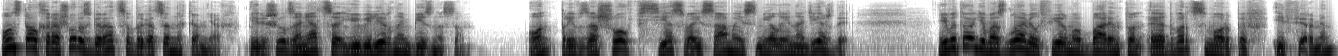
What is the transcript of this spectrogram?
он стал хорошо разбираться в драгоценных камнях и решил заняться ювелирным бизнесом. Он превзошел все свои самые смелые надежды и в итоге возглавил фирму Барингтон Эдвардс, Морпев и Фермен,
